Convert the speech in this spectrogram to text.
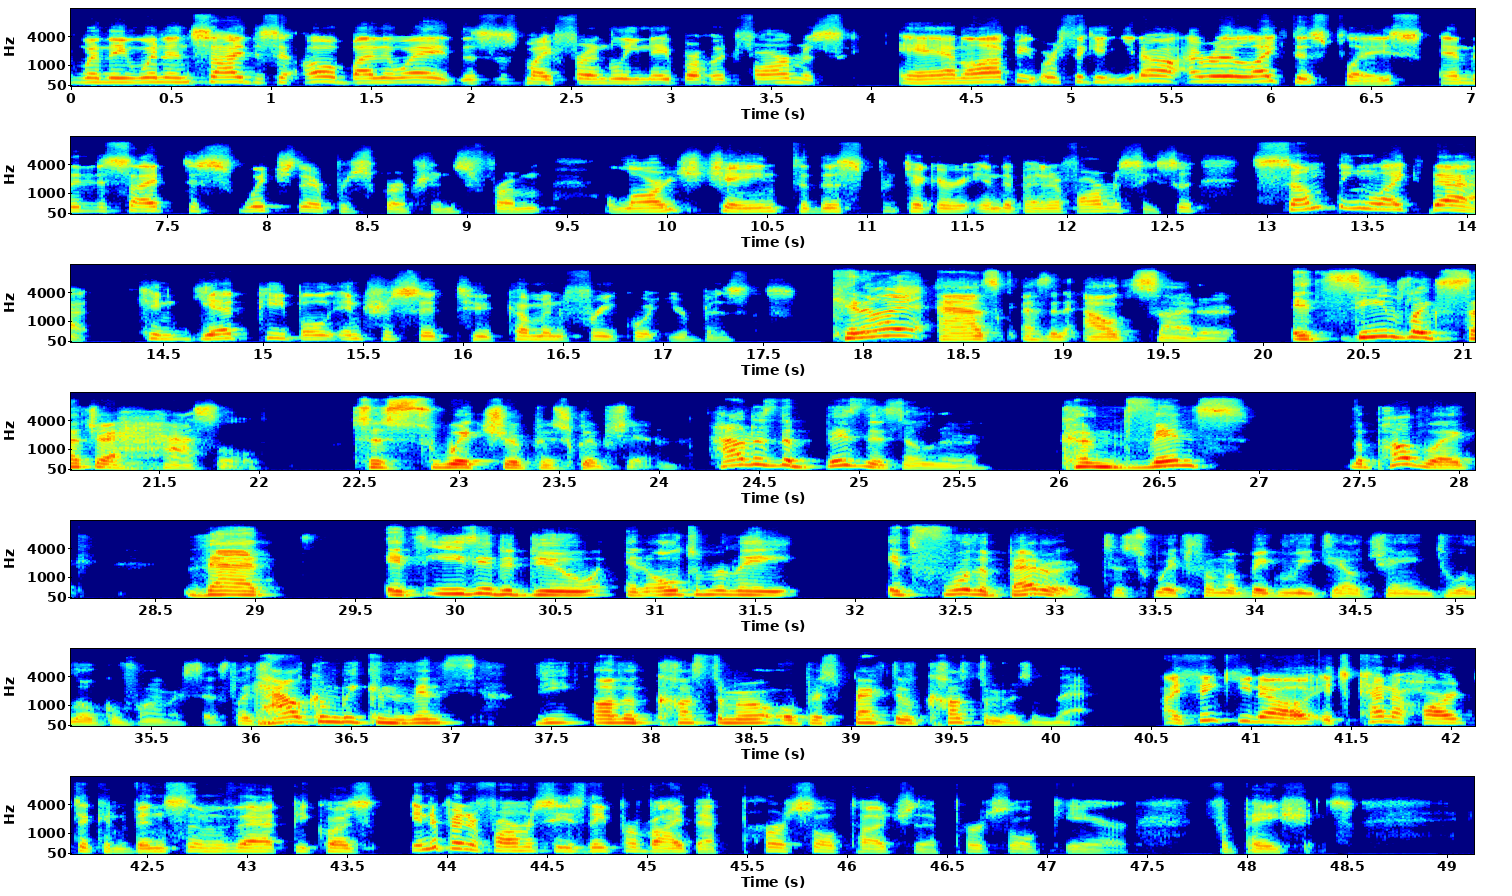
when they went inside, they said, Oh, by the way, this is my friendly neighborhood pharmacy. And a lot of people were thinking, you know, I really like this place. And they decided to switch their prescriptions from a large chain to this particular independent pharmacy. So something like that can get people interested to come and frequent your business. Can I ask, as an outsider, it seems like such a hassle to switch your prescription. How does the business owner convince the public that it's easy to do and ultimately it's for the better to switch from a big retail chain to a local pharmacist? Like, how can we convince the other customer or prospective customers of that? I think, you know, it's kind of hard to convince them of that because independent pharmacies, they provide that personal touch, that personal care for patients.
